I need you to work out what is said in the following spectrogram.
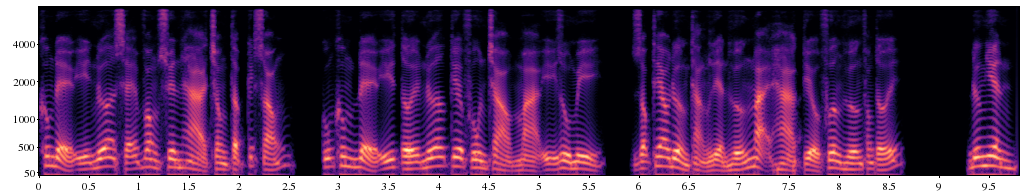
không để ý nữa sẽ vong xuyên hà trong tập kích sóng, cũng không để ý tới nữa kia phun trào mà ý dù mì, dọc theo đường thẳng liền hướng mại hà tiểu phương hướng phong tới. Đương nhiên,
